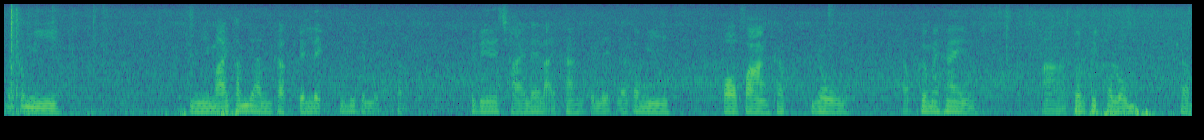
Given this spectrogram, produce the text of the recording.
แล้วก็มีมีไม้ค้ำยันครับ เป็นเหล็กที่นี่เป็นเหล็กครับเพื่อที่จะใช้หลายๆครั้งเป็นเหล็ก แล้วก็มีปอฟางครับโยงครับเพื่อไม่ให้อ่าต้นพริกเขาล้มครับ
